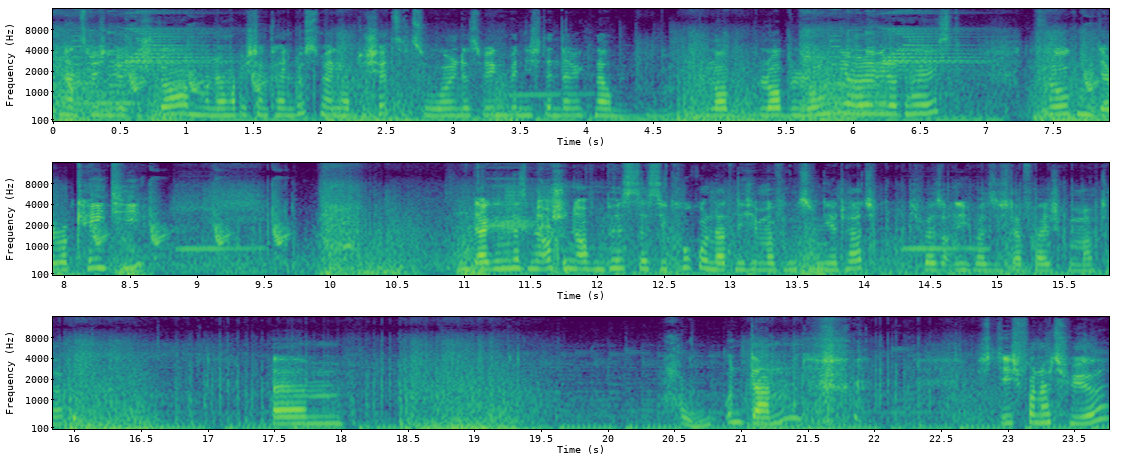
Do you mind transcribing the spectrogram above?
bin dann zwischendurch gestorben und dann habe ich dann keine Lust mehr gehabt, die Schätze zu holen. Deswegen bin ich dann direkt nach Blob Bloblonia oder wie das heißt, geflogen der Rockaty. Und da ging das mir auch schon auf den Piss, dass die Coconut nicht immer funktioniert hat. Ich weiß auch nicht, was ich da falsch gemacht habe. Ähm... Und dann stehe ich vor einer Tür,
